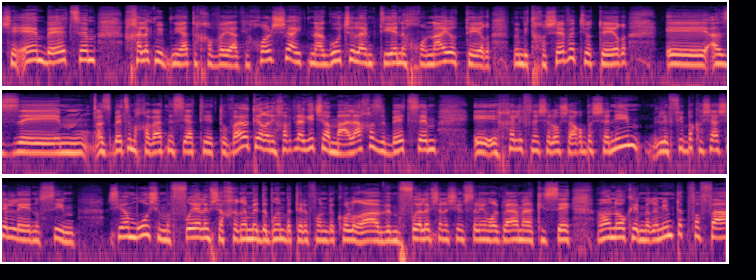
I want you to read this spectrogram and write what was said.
שהם בעצם חלק מבניית החוויה. ככל שההתנהגות שלהם תהיה נכונה יותר ומתחשבת יותר, אה, אז, אה, אז בעצם החוויית נסיעה תהיה טובה יותר. אני חייבת להגיד שהמהלך הזה בעצם אה, החל לפני שלוש-ארבע שנים, לפי בקשה של נוסעים. אנשים אמרו שמפריע להם שאחרים מדברים בטלפון בקול רם, ומפריע להם שאנשים שמים רגליים על הכיסא. אמרנו, אוקיי, מרימים את הכפפה,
